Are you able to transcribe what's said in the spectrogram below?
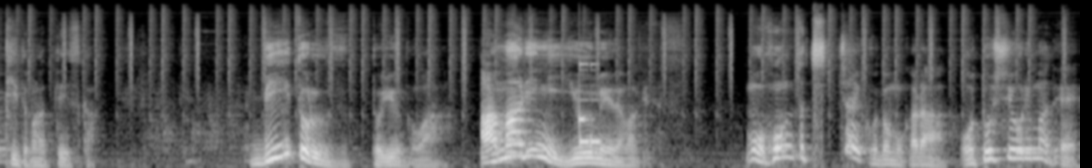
く聞いてもらっていいですか？ビートルズというのはあまりに有名なわけです。もうほんとちっちゃい子供からお年寄りまで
